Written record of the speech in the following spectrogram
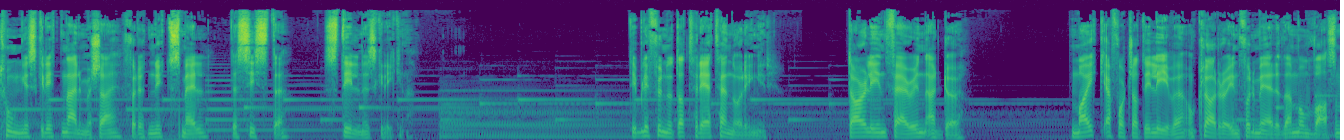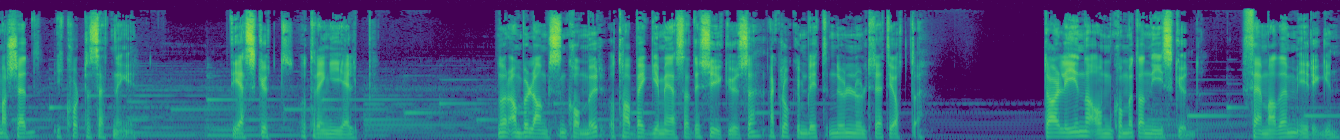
Tunge skritt nærmer seg for et nytt smell, det siste stilner skrikene. De blir funnet av tre tenåringer. Darlene Ferrin er død. Mike er fortsatt i live og klarer å informere dem om hva som har skjedd, i korte setninger. De er skutt og trenger hjelp. Når ambulansen kommer og tar begge med seg til sykehuset, er klokken blitt 00.38. Darlene har omkommet av ni skudd, fem av dem i ryggen.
